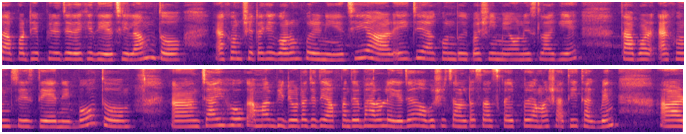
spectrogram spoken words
তারপর ডিপ ফ্রিজে রেখে দিয়েছিলাম। তো এখন সেটাকে গরম করে নিয়েছি। আর এই যে এখন দুই পাশেই মেয়নিস লাগিয়ে তারপর এখন চিজ দিয়ে নিব। তো যাই হোক, আমার ভিডিওটা যদি আপনাদের ভালো লেগে যায়, অবশ্যই চ্যানেলটা সাবস্ক্রাইব করে আমার সাথেই থাকবেন। আর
